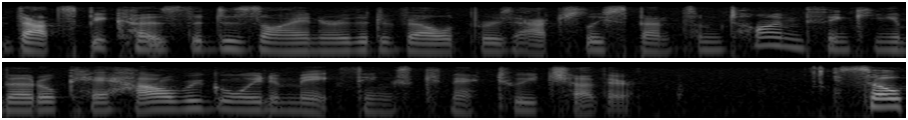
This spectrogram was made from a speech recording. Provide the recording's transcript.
that's because the designer, the developers actually spent some time thinking about, okay, how are we going to make things connect to each other? So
